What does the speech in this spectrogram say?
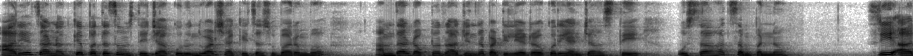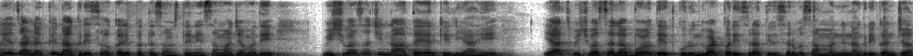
आर्य चाणक्य पतसंस्थेच्या कुरुंदवाड शाखेचा शुभारंभ आमदार डॉक्टर राजेंद्र पाटील यड्रावकर यांच्या हस्ते उत्साहात संपन्न. श्री आर्य चाणक्य नागरी सहकारी पतसंस्थेने समाजामध्ये विश्वासाची नाळ तयार केली आहे. याच विश्वासाला बळ देत कुरुंदवाड परिसरातील सर्वसामान्य नागरिकांच्या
